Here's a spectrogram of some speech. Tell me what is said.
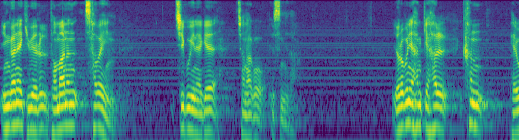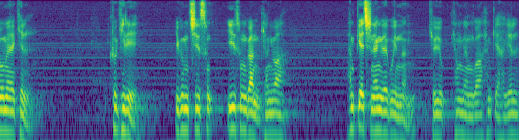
인간의 기회를 더 많은 사회인, 지구인에게 전하고 있습니다. 여러분이 함께 할 큰 배움의 길, 그 길이 지금 이 순간 경위와 함께 진행되고 있는 교육 혁명과 함께 하길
